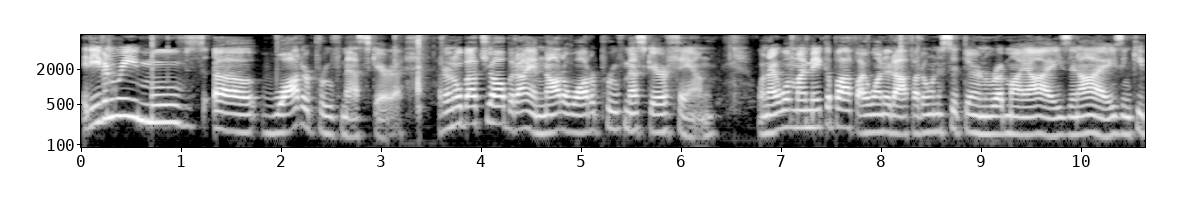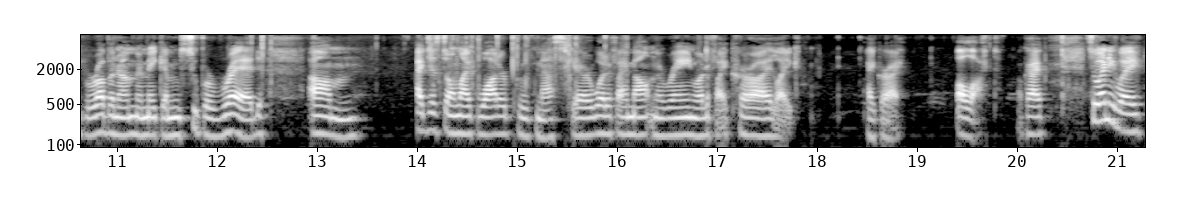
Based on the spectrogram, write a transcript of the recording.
It even removes uh, waterproof mascara. I don't know about y'all, but I am not a waterproof mascara fan. When I want my makeup off, I want it off. I don't want to sit there and rub my eyes and eyes and keep rubbing them and make them super red. Um, I just don't like waterproof mascara. What if I'm out in the rain? What if I cry? Like, I cry a lot. Okay. So anyway,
